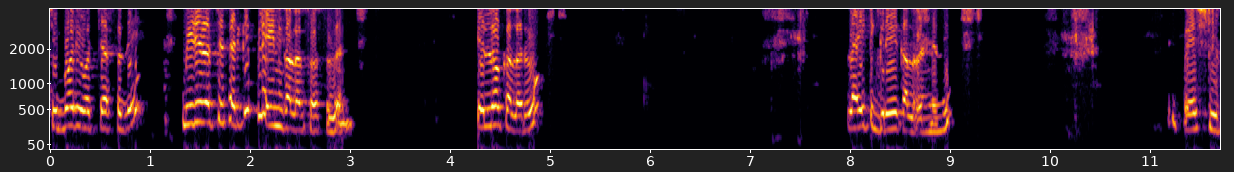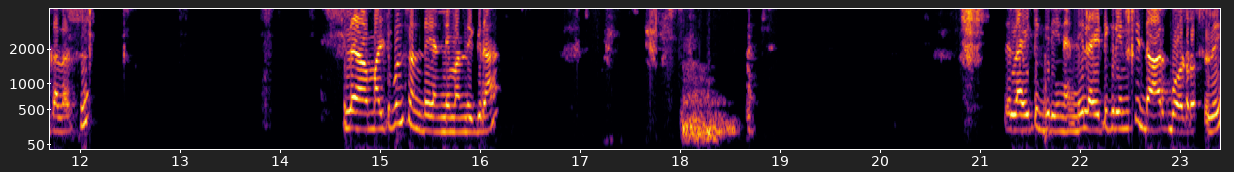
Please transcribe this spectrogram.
షిబోరి వచ్చేస్తుంది. మిడిల్ వచ్చేసరికి ప్లెయిన్ కలర్స్ వస్తుందండి. Yellow colour light grey colour అండి ఇది. Pastel colours. ఇలా మల్టిపుల్స్ ఉంటాయండి మన దగ్గర. లైట్ గ్రీన్ అండి. లైట్ గ్రీన్కి డార్క్ బార్డర్ వస్తుంది.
